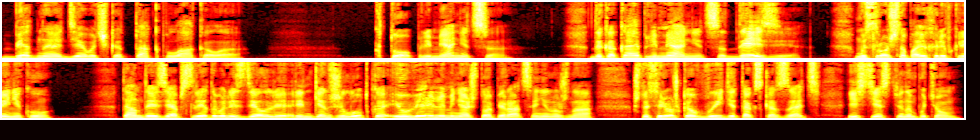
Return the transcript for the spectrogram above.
Бедная девочка так плакала. Кто, племянница? Да какая племянница? Дейзи. Мы срочно поехали в клинику. Там Дейзи обследовали, сделали рентген желудка и уверили меня, что операция не нужна, что сережка выйдет, так сказать, естественным путем.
